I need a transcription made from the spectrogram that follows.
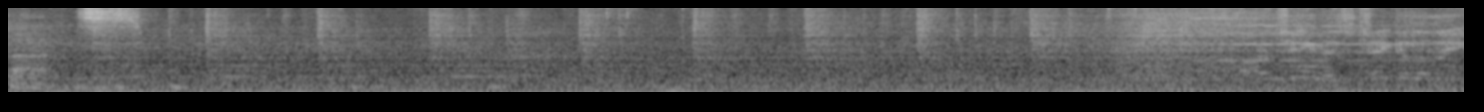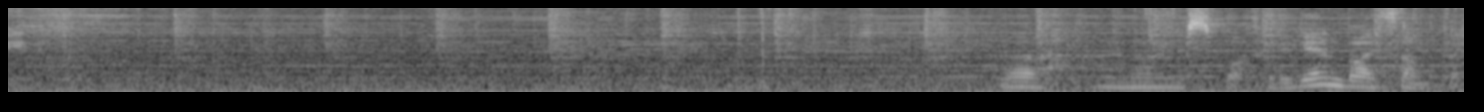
That's Our team has taken the lead. Uh, and I'm spotted again by something.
